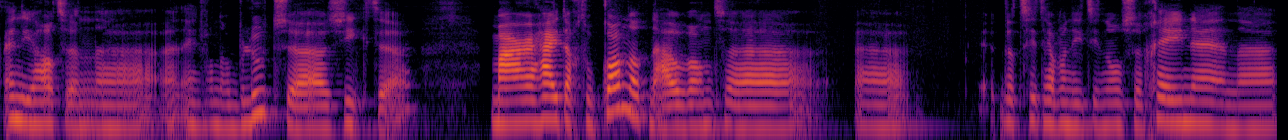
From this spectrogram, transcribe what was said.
En die had een, een, een van de bloedziekte. maar hij dacht, hoe kan dat nou? Want dat zit helemaal niet in onze genen. En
